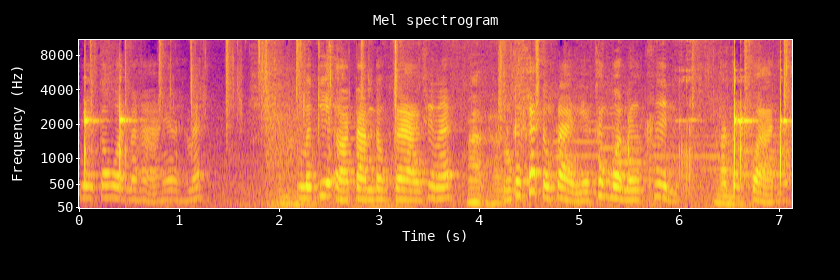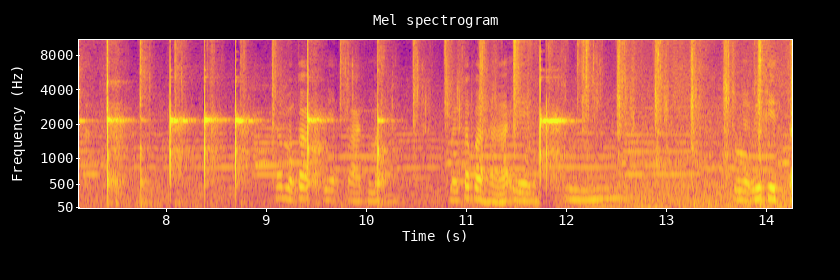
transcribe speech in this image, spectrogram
เนี่ยก็วนมาหาเห็นไหม เมื่อกี้เออตามตรงกลางใช่ไหมอ่าฮะมันก็แค่ตรงกลางอย่างเงี้ยข้างบนมันขึ้นอืม ก็ตรงกวาดเนี่ยแล้วมันก็เนี่ยกวาดมามันก็มาหาเองเนี่ยวิธีต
